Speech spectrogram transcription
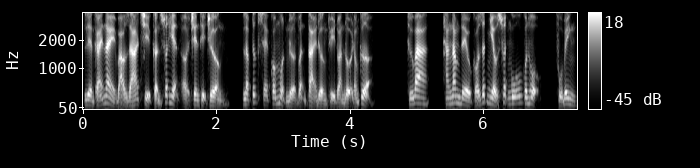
liền cái này báo giá chỉ cần xuất hiện ở trên thị trường, lập tức sẽ có một nửa vận tải đường thủy đoàn đội đóng cửa. Thứ ba, hàng năm đều có rất nhiều xuất ngũ quân hộ phủ binh,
